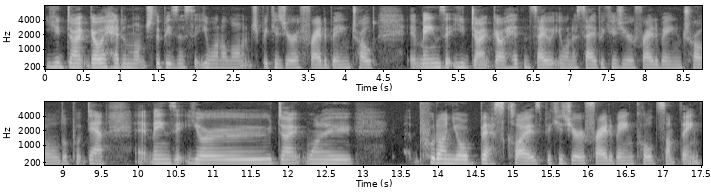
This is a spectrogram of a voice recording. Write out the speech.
you don't go ahead and launch the business that you want to launch because you're afraid of being trolled. It means that you don't go ahead and say what you want to say because you're afraid of being trolled or put down. It means that you don't want to put on your best clothes because you're afraid of being called something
